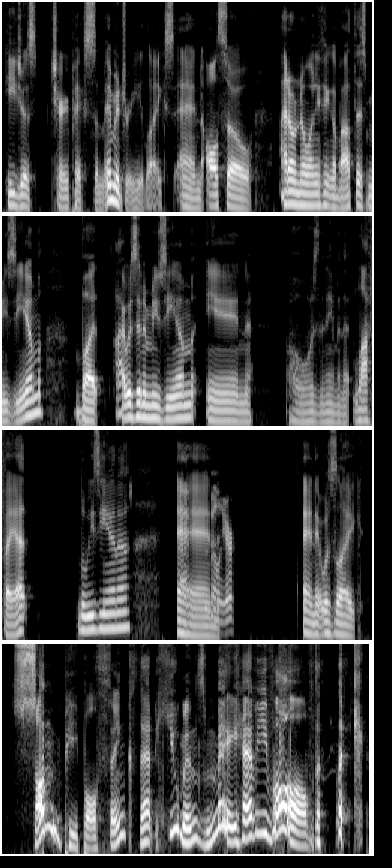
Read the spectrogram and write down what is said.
He just cherry picks some imagery he likes. And also, I don't know anything about this museum, but I was in a museum in, oh, what was the name of that? Lafayette, Louisiana. And Familiar. and it was like some people think that humans may have evolved. like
